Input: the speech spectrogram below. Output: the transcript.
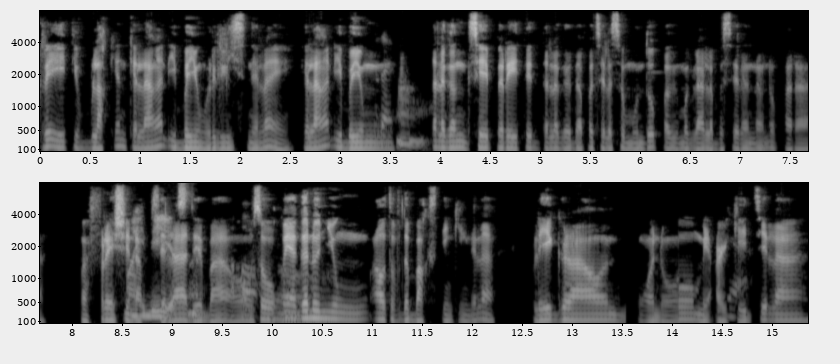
creative block 'yan, kailangan iba yung release nila eh. Kailangan iba yung Correct. Mm. talagang separated talaga dapat sila sa mundo pag maglalabas sila ng ano para ma-freshen up ideas sila. 'di ba? Oo. So kaya ganun yung out of the box thinking nila. Playground, kung ano, may arcade sila.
